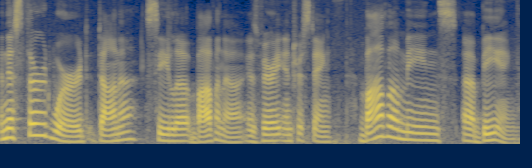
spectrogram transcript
And this third word, dana, sila, bhavana, is very interesting. Bhava means uh, being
